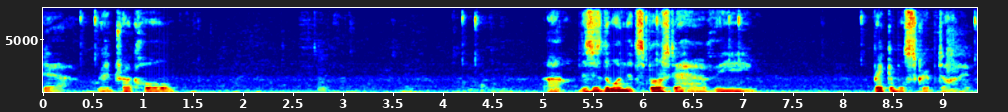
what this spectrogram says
yeah, red truck hole. Ah, this is the one that's supposed to have the breakable script on it.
